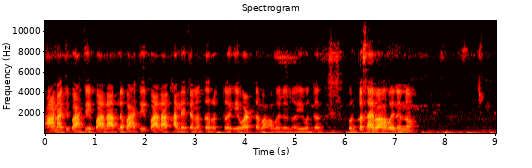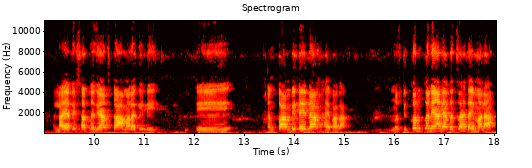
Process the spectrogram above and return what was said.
आणायची भाजी पाला आपलं भाजी पाला खाल्ल्याच्या नंतर रक्त हे वाटतं भावा बहिणीनं हे होतं. पण कसं आहे भावा बहिणीनं लाया दिवसातनं जे आज कामाला गेली ते आणि काम बी लय लांब आहे बघा. नुसती कणकणी आल्यागत झालंय मला.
